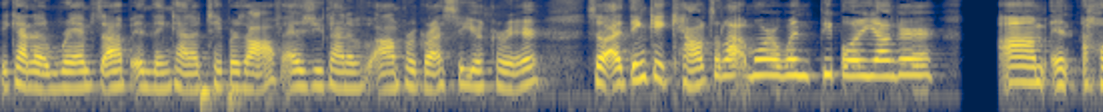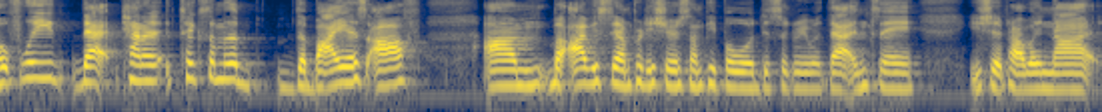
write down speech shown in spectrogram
it kind of ramps up and then kind of tapers off as you kind of um, progress through your career. So I think it counts a lot more when people are younger, um, and hopefully that kind of takes some of the the bias off. Um, but obviously, I'm pretty sure some people will disagree with that and say you should probably not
